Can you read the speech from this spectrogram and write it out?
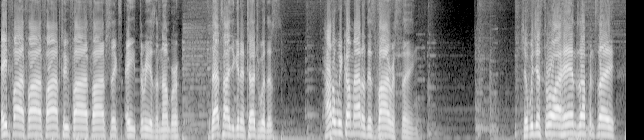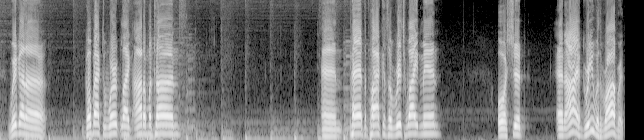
855 525 5683 is the number. That's how you get in touch with us. How do we come out of this virus thing? Should we just throw our hands up and say, we're going to go back to work like automatons and pad the pockets of rich white men? Or should and I agree with Robert.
